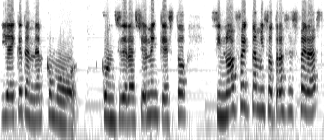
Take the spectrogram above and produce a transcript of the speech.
y hay que tener como consideración en que esto, si no afecta a mis otras esferas,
